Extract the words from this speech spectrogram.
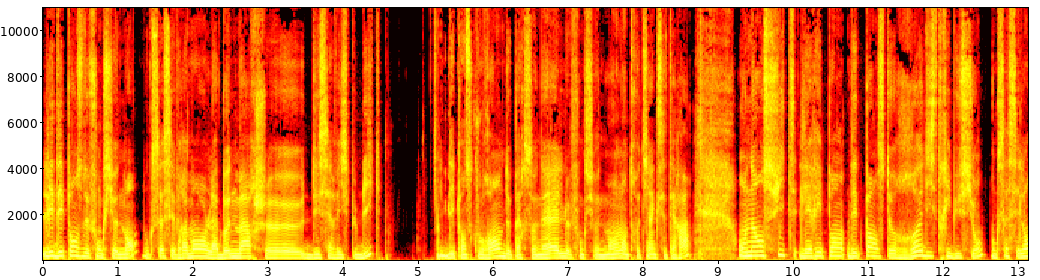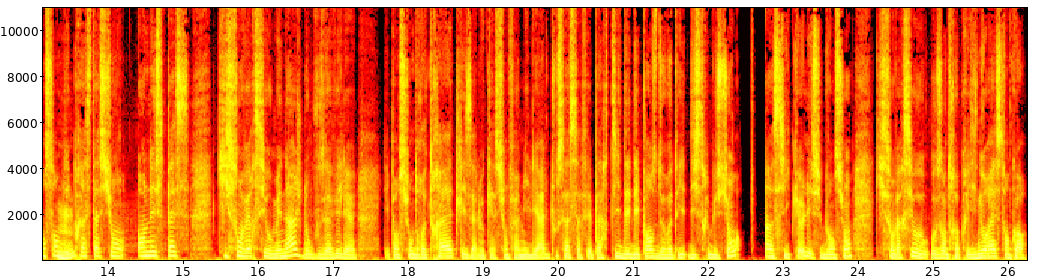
Les dépenses de fonctionnement, donc ça c'est vraiment la bonne marche euh, des services publics les dépenses courantes de personnel, le fonctionnement, l'entretien, etc. On a ensuite les dépenses de redistribution. Donc ça, c'est l'ensemble mmh. des prestations en espèces qui sont versées aux ménages. Donc vous avez les, les, pensions de retraite, les allocations familiales, tout ça, ça fait partie des dépenses de redistribution ainsi que les subventions qui sont versées aux, entreprises. Il nous reste encore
